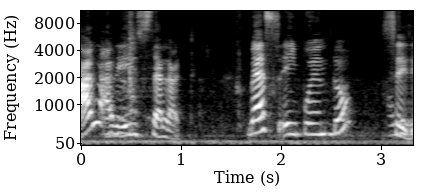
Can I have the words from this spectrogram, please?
ডাল আর এই স্যালাড। ব্যাস এই পর্যন্ত শেষ।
